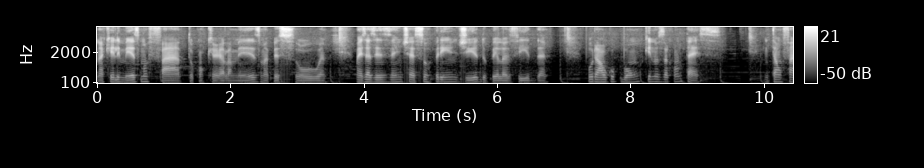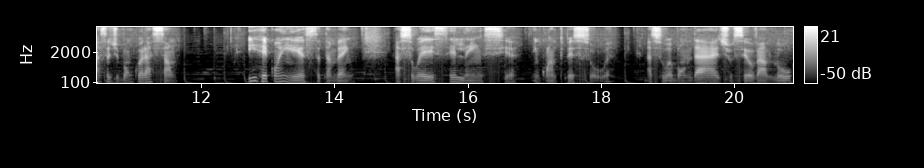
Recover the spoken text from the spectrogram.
naquele mesmo fato, com aquela mesma pessoa, mas às vezes a gente é surpreendido pela vida por algo bom que nos acontece. Então faça de bom coração. E reconheça também a sua excelência enquanto pessoa, a sua bondade, o seu valor.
